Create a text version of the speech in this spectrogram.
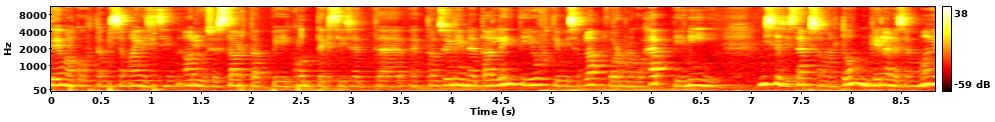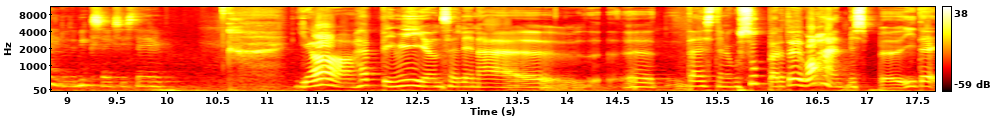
teema kohta, mis sa mainisid siin alguses startup'i kontekstis, et, et on selline talendi juhtimise platvorm nagu Happy Me. mis see siis täpsemalt on, kellele see on mõeldud ja miks see eksisteerib? Jaa, Happy Me on selline äh, täiesti nagu super töövahend, mis idee,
